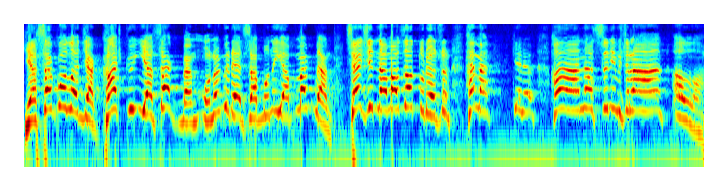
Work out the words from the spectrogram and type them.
Yasak olacak. Kaç gün yasak? Ben ona göre hesabını yapmak lazım. Sen şimdi namaza duruyorsun. Hemen gel. Ha nasılsın iyi misin? Ha, Allah.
